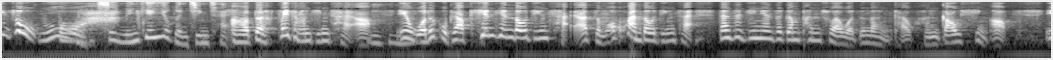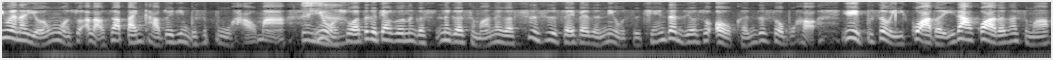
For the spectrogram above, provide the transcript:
一柱，哇，所以明天又很精彩。啊，对，非常精彩啊！嗯因为我的股票天天都精彩啊，怎么换都精彩。但是今天这根喷出来，我真的很开很高兴啊！因为呢，有人问我说啊，老师，啊，板卡最近不是不好吗？因为我说这个叫做那个那个什么那个是是非非的 news，前一阵子就说哦，可能这时候不好，因为不是有一挂的一大挂的那什么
